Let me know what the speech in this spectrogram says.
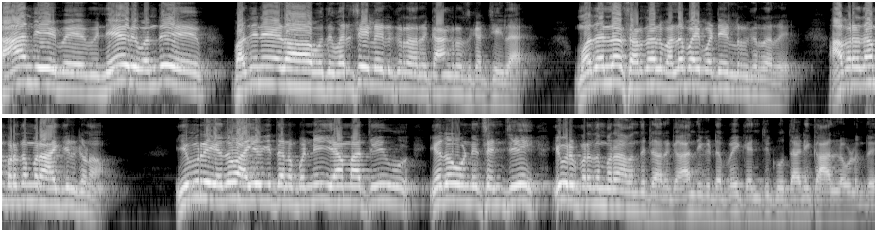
காந்தி நேரு வந்து பதினேழாவது வரிசையில் இருக்கிறாரு காங்கிரஸ் கட்சியில். முதல்ல சர்தார் வல்லபாய் பட்டேல் இருக்கிறாரு. அவரை தான் பிரதமரை ஆக்கியிருக்கணும். இவர் ஏதோ அயோக்கியத்தனம் பண்ணி ஏமாற்றி ஏதோ ஒன்று செஞ்சு இவர் பிரதமராக வந்துட்டார். காந்தி கிட்ட போய் கெஞ்சி கூத்தாடி காலில் விழுந்து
